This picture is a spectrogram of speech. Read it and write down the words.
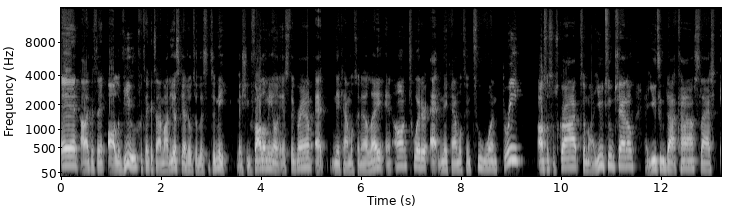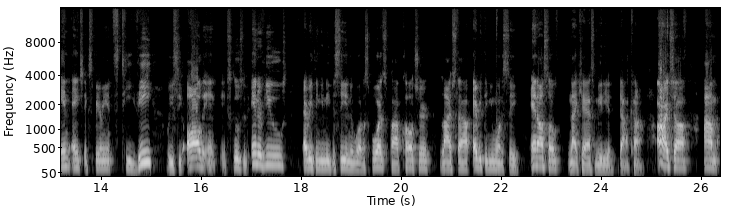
And I'd like to thank all of you for taking time out of your schedule to listen to me. Make sure you follow me on Instagram at Nick Hamilton LA and on Twitter at Nick Hamilton 213. Also subscribe to my YouTube channel at youtube.com slash NH Experience TV, where you see all the in- exclusive interviews, everything you need to see in the world of sports, pop culture, lifestyle, everything you want to see, and also nitecastmedia.com. All right, y'all. I'm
